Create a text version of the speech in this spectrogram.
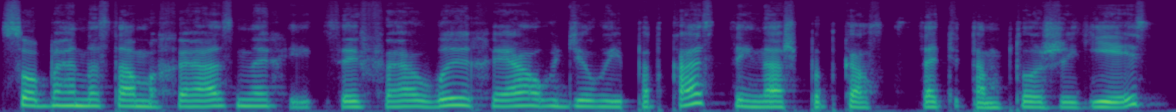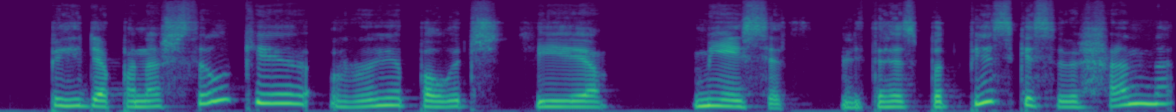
собрано самых разных, и цифровых, и аудио, и подкасты. И наш подкаст, кстати, там тоже есть. Перейдя по нашей ссылке, вы получите месяц Литрес подписки совершенно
